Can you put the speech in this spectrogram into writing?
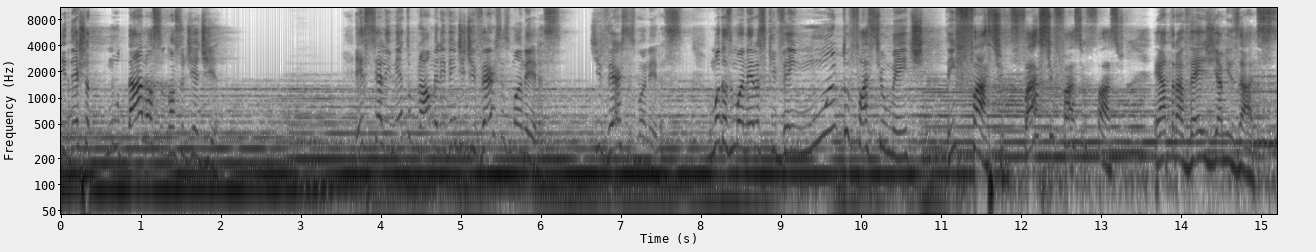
e deixa mudar nosso, nosso dia a dia. Alimento para a alma ele vem de diversas maneiras. Diversas maneiras. Uma das maneiras que vem muito facilmente, vem fácil, fácil, fácil, fácil, é através de amizades.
